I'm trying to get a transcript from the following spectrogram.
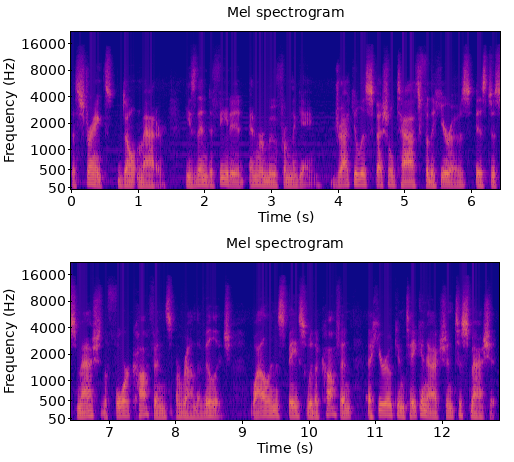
The strengths don't matter. He's then defeated and removed from the game. Dracula's special task for the heroes is to smash the four coffins around the village. While in a space with a coffin, a hero can take an action to smash it.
